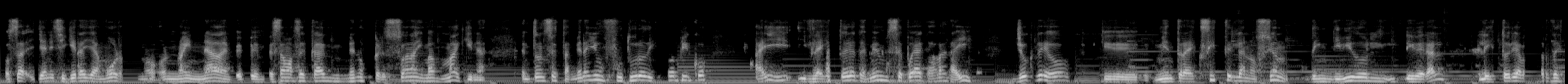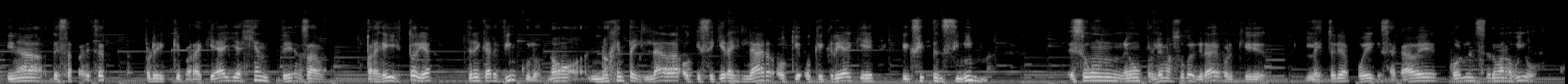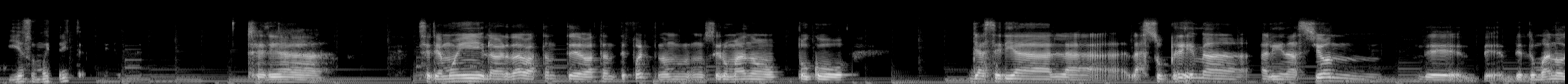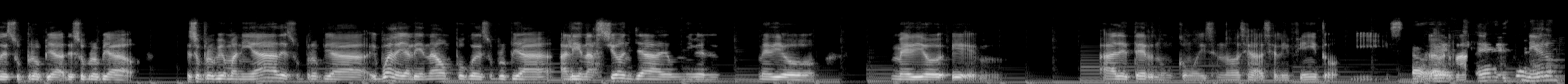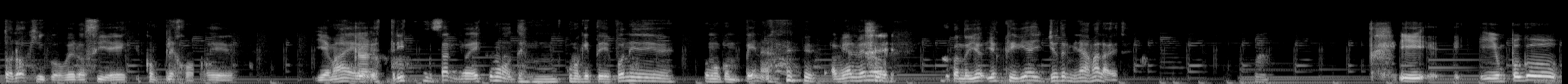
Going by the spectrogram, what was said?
O sea, ya ni siquiera hay amor, no, no hay nada. Empezamos a ser cada vez menos personas y más máquinas. Entonces también hay un futuro distópico ahí y la historia también se puede acabar ahí. Yo creo que mientras existe la noción de individuo liberal, la historia va a estar destinada a desaparecer. Porque para que haya gente, o sea, para que haya historia, tiene que haber vínculos, no, no gente aislada o que se quiera aislar o que, o que crea que existe en sí misma. Eso es un, es un problema súper grave porque la historia puede que se acabe con el ser humano vivo y eso es muy triste. Sería, sería muy, la verdad, bastante, bastante fuerte, ¿no? un, ser humano poco ya sería la, la suprema alienación de, del humano de su propia, de su propia, de su propia humanidad, de su propia, y bueno, y alienado un poco de su propia alienación ya de un nivel medio, medio eh, ad eternum, como dicen, ¿no? Hacia, hacia el infinito. Y la verdad, es, un nivel ontológico, pero sí, es complejo. Eh, y además es, triste pensarlo, es como, como que te pone como con pena. a mí al menos, cuando yo, yo, escribía, yo terminaba mal a veces. Mm. Y, y un poco...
